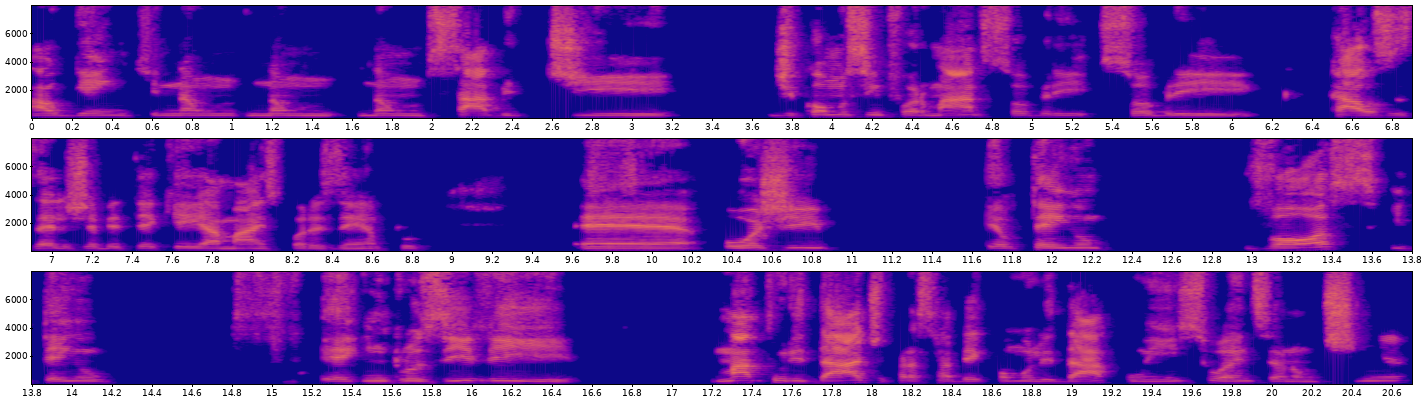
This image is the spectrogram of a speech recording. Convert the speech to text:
alguém que não, não, não sabe de, de como se informar sobre, sobre causas LGBTQIA+, por exemplo. É, hoje eu tenho voz e tenho, eh, inclusive, maturidade para saber como lidar com isso. Antes eu não tinha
